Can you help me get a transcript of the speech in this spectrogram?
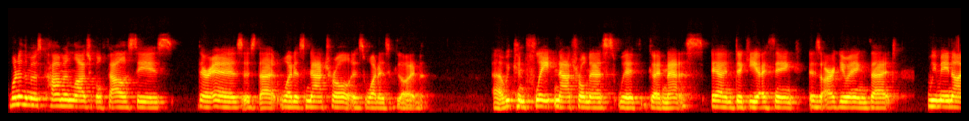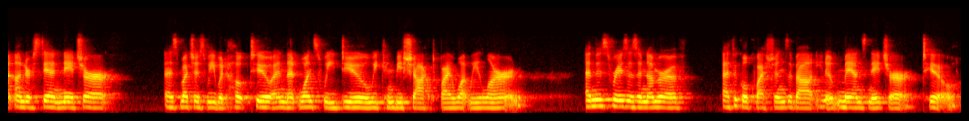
one of the most common logical fallacies there is, is that what is natural is what is good. Uh, we conflate naturalness with goodness. And Dickey, I think, is arguing that we may not understand nature as much as we would hope to, and that once we do, we can be shocked by what we learn. And this raises a number of ethical questions about, you know, man's nature too.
